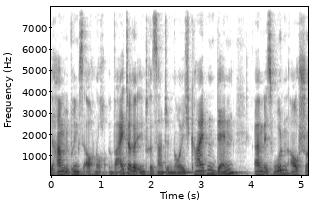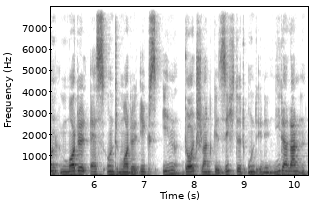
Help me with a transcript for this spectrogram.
Wir haben übrigens auch noch weitere interessante Neuigkeiten, denn ähm, es wurden auch schon Model S und Model X in Deutschland gesichtet und in den Niederlanden.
